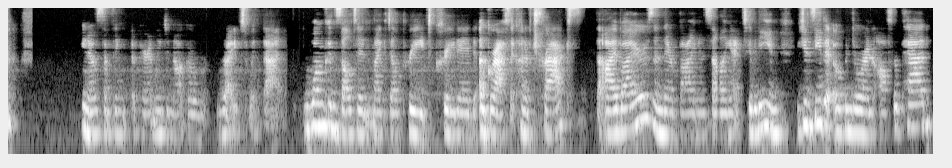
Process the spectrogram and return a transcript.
you know, something apparently did not go right with that. One consultant, Mike DelPrete, created a graph that kind of tracks the iBuyers and their buying and selling activity. And you can see that Opendoor and OfferPad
